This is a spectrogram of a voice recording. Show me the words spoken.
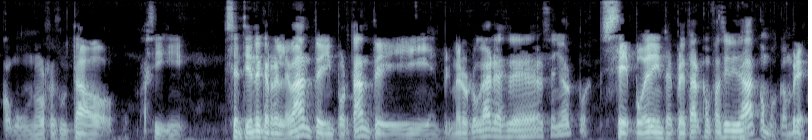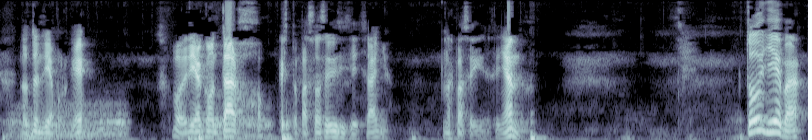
como unos resultados así, se entiende que es relevante, importante y en primeros lugares del señor, pues se puede interpretar con facilidad como que, hombre, no tendría por qué. Podría contar, "Jo, esto pasó hace 16 años. No es para seguir enseñándolo. Todo lleva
